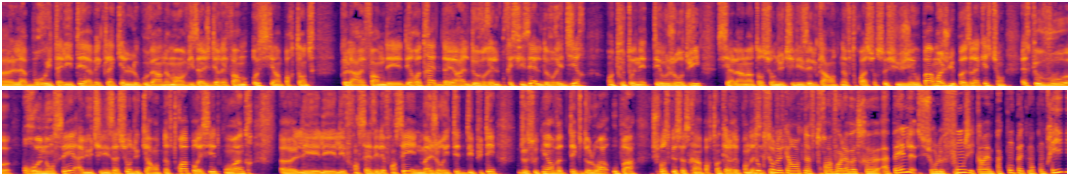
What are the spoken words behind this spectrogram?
euh, la brutalité avec laquelle le gouvernement envisage des réformes aussi importantes que la réforme des, des retraites. D'ailleurs, elle devrait le préciser, elle devrait dire en toute honnêteté aujourd'hui si elle a l'intention d'utiliser le 49.3 sur ce sujet ou pas. Moi, je lui pose la question. Est-ce que vous euh, renoncez à l'utilisation du 49.3 pour essayer de convaincre euh, les, les, les Françaises et les Français et une majorité de députés de soutenir votre texte de loi ou pas? Je pense que ce serait important qu'elle réponde à Donc sur le questions. 49.3, voilà votre euh, appel. Sur le fond, j'ai quand même pas complètement compris.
